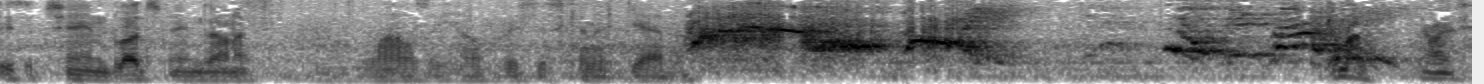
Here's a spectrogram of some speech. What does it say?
Piece of chain, bloodstains on it. Lousy. How vicious can it get? Come on. All right.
